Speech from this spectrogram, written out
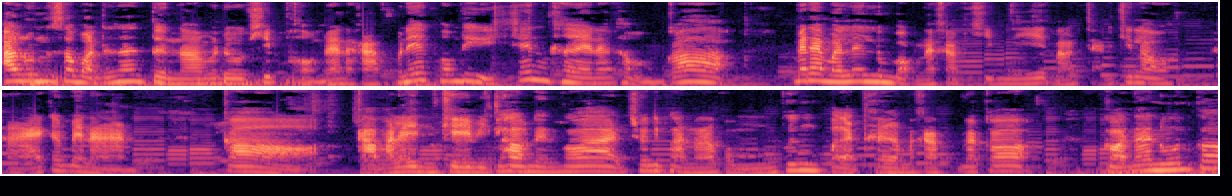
อารุณสวัสดิ์ทุกท่านตื่นนอนมาดูคลิปผมด้นะครับ วันนี้ผมดีเช่นเคยนะครับผมก็ไม่ได้มาเล่นลูมบอกนะครับคลิปนี้หลังจากที่เราหายกันไปนาน ก็กลับมาเล่นเคอีกรอบหนึ่งเพราะว่าช่วงที่ผ่านมาผมเพิ่งเปิดเทอมนะครับ แล้วก็ก่อนหน้านู้นก็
